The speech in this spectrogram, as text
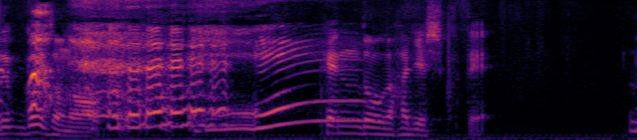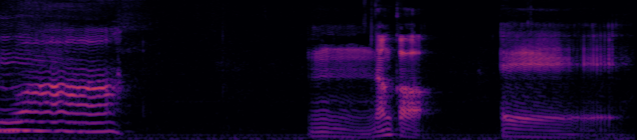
すっごいそのえー。変動が激しくて。うわうんなんかえー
